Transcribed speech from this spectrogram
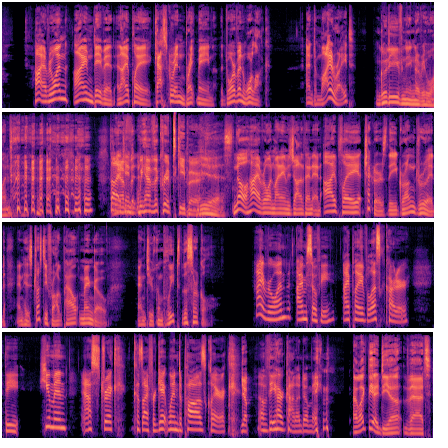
Hi everyone, I'm David, and I play Cascarin Brightmane, the Dwarven Warlock. And to my right, Good evening, everyone. thought we I'd have, change the, it. we have the Crypt Keeper. yes. no, hi everyone, my name is Jonathan, and I play Checkers, the Grung Druid, and his trusty frog pal Mango. And to complete the circle, Hi, everyone. I'm Sophie. I play Valeska Carter, the human asterisk, because I forget when to pause cleric Yep. of the Arcana domain. I like the idea that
